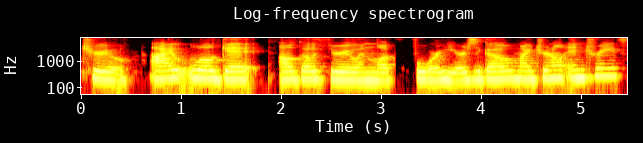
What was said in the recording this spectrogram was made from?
true. I will get, I'll go through and look four years ago, my journal entries,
